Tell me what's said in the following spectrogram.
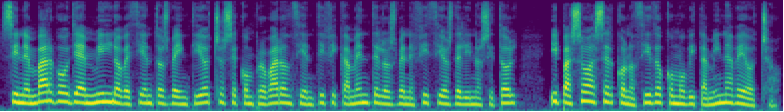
Sin embargo, ya en 1928 se comprobaron científicamente los beneficios del inositol y pasó a ser conocido como vitamina B8.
